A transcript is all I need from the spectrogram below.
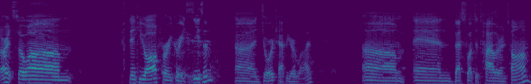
All right, so um, thank you all for a great season. Uh, George, happy you're alive. Um, and best of luck to Tyler and Tom.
